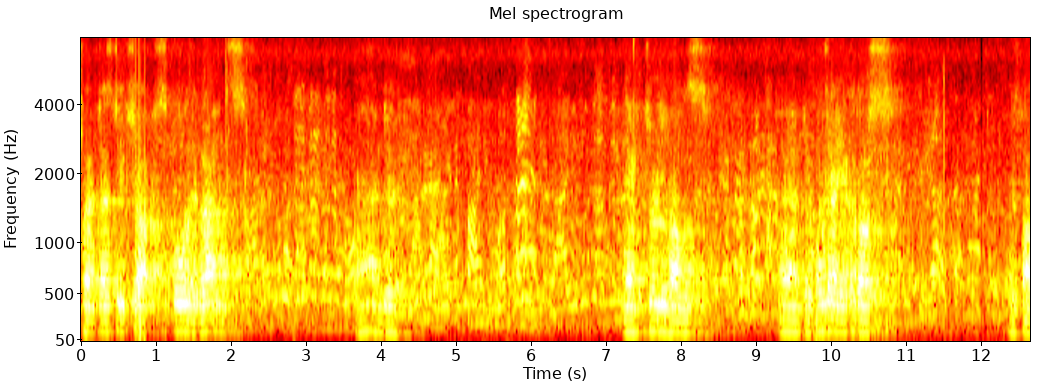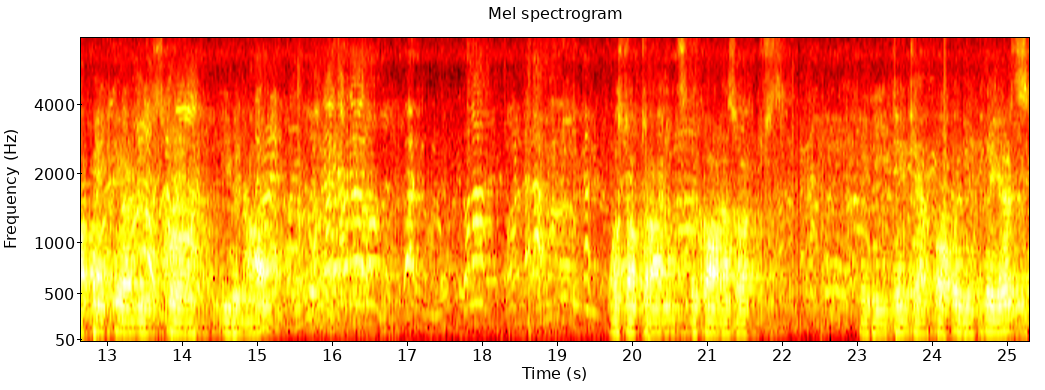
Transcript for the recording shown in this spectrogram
fantastic shots over the grounds. And uh, Lectury House and Moja Ekados does not make here the score even now. Most of times the corner shots may be danger for every players.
